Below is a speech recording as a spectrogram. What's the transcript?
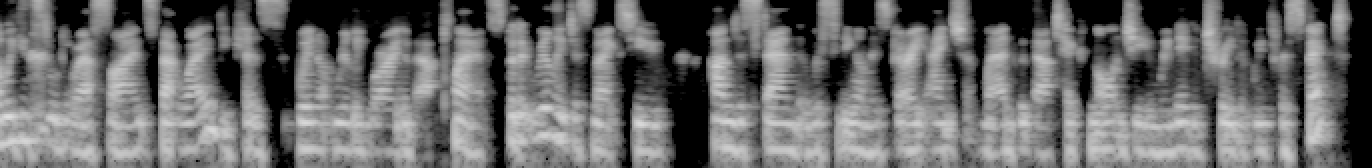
And we can still do our science that way because we're not really worried about plants. But it really just makes you understand that we're sitting on this very ancient land with our technology and we need to treat it with respect,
